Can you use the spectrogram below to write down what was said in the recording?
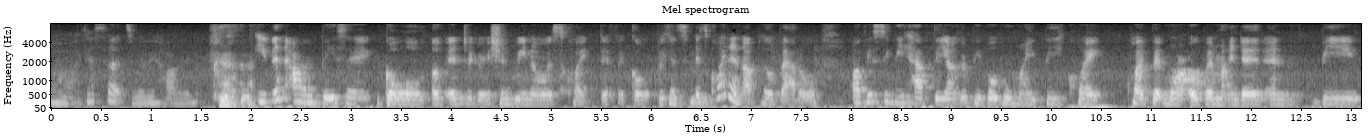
Wow, I guess that's really hard. Even our basic goal of integration we know is quite difficult because it's Mhm. quite an uphill battle. Obviously we have the younger people who might be quite quite a bit more open minded and be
